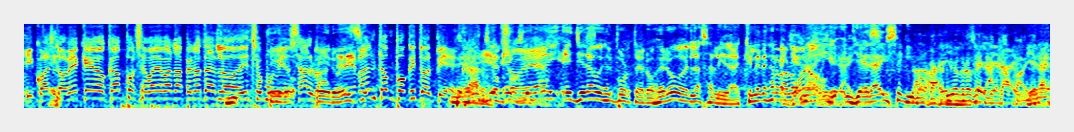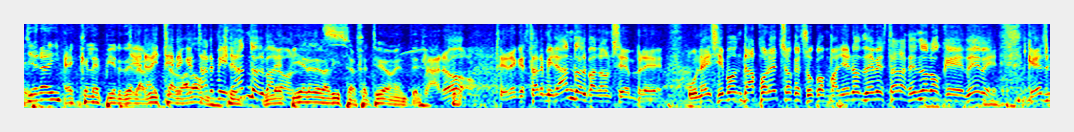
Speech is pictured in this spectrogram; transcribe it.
Y cuando ve que Ocampo se va a llevar la pelota, lo ha dicho muy Pero- bien Salva. pero es- Levanta un poquito el pie. Claro. es- Eso es es. Geray- es Geray es el portero, Jero en la salida. Es que le deja el balón. Geray- No, Geray se equivoca. Yo creo que Geray. ¿Es? Es que le pierde la vista al tiene que balón. estar mirando el balón. Le pierde la vista, efectivamente. Claro, tiene que estar mirando el balón siempre. Unai Simón da por hecho que su compañero debe estar haciendo lo que debe, que es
